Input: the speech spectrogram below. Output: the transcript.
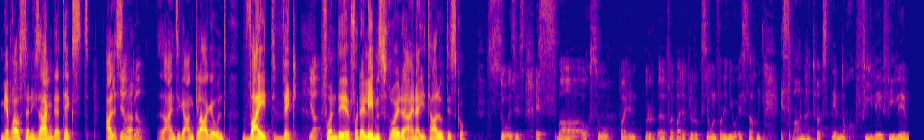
Mehr brauchst du ja nicht sagen. Der Text, alles. Ja, ne? klar. Einzige Anklage und weit weg Ja. von, der, von der Lebensfreude einer Italo-Disco. So ist es. Es war auch so bei, den, äh, bei der Produktion von den US-Sachen, es waren halt trotzdem noch viele, viele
